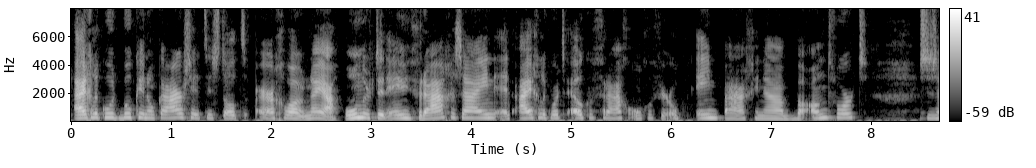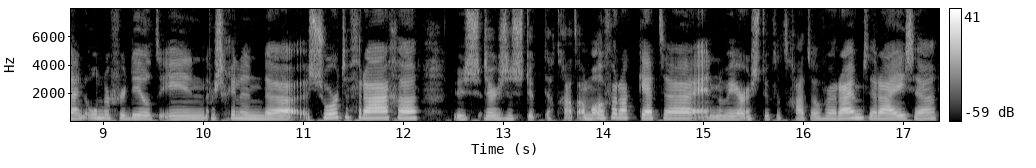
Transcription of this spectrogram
Eigenlijk hoe het boek in elkaar zit, is dat er gewoon, nou ja, 101 vragen zijn. En eigenlijk wordt elke vraag ongeveer op één pagina beantwoord. Ze zijn onderverdeeld in verschillende soorten vragen. Dus er is een stuk dat gaat allemaal over raketten en weer een stuk dat gaat over ruimtereizen.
